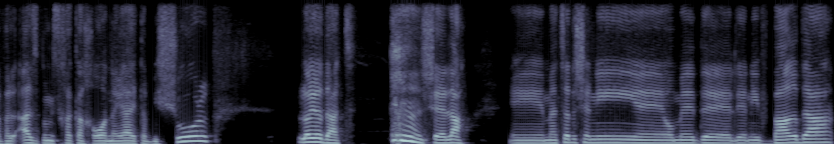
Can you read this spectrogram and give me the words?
אבל אז במשחק האחרון היה את הבישול. לא יודעת. שאלה. אה, מהצד השני אה, עומד אה, ליניב ברדה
